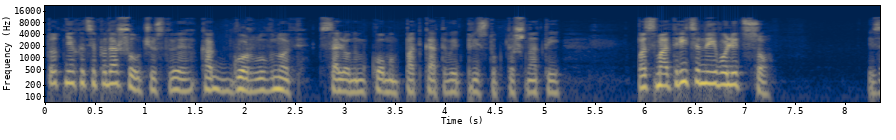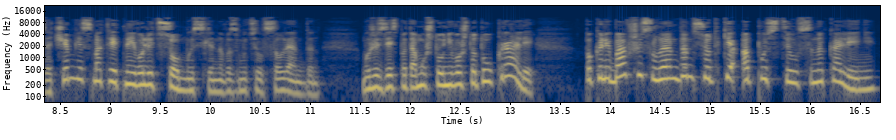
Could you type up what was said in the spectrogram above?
Тот нехотя подошел, чувствуя, как к горлу вновь соленым комом подкатывает приступ тошноты. «Посмотрите на его лицо!» «И зачем мне смотреть на его лицо?» — мысленно возмутился Лэндон. «Мы же здесь потому, что у него что-то украли». Поколебавшись, Лэндон все-таки опустился на колени.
